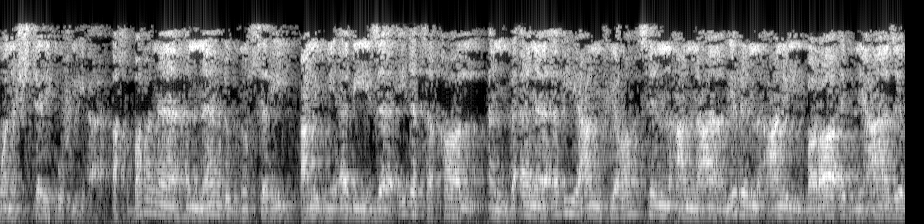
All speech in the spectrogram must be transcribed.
ونشترك فيها. أخبرنا هناد بن السري عن ابن أبي زائدة قال أنبأنا أبي عن فراس عن عامر عن البراء بن عازب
